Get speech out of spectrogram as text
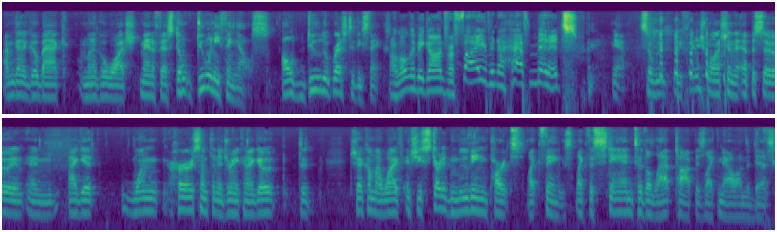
I'm going to go back. I'm going to go watch Manifest. Don't do anything else. I'll do the rest of these things. I'll only be gone for five and a half minutes. Yeah. So we, we finish watching the episode and, and I get one her something to drink and I go to check on my wife and she started moving parts like things like the stand to the laptop is like now on the desk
